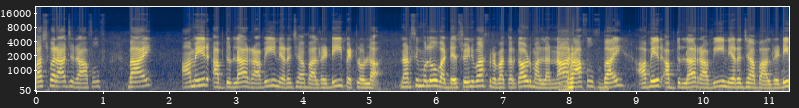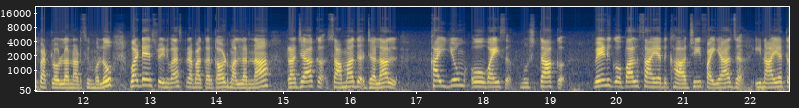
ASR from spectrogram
Basavaraj Rauf bhai Ameer Abdullah Ravi Niraja Balareddy Petlolla Narasimhulu Vadde Srinivas Prabhakar Goud Mallanna Rauf bhai Ameer Abdullah Ravi Niraja Balareddy Patlolla Narasimhulu Vadde Srinivas Prabhakar Goud Mallanna Razak Samad Jalal Khayyum Owais Mushtaq Venugopal Sayed Qazi Fayaz Inayat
